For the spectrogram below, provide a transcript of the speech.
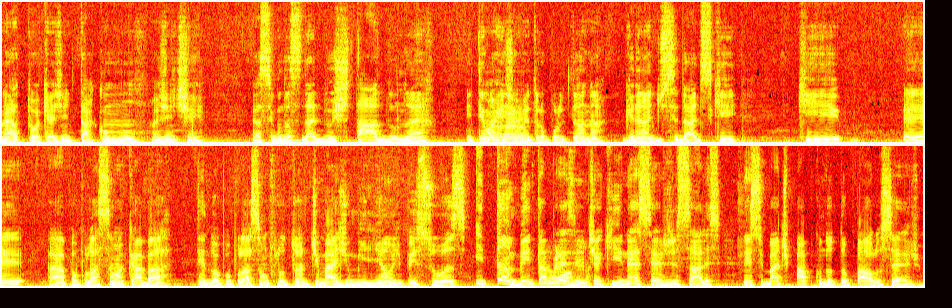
Não é à toa que a gente tá como. A gente é a segunda cidade do estado, né? E tem uma uhum. região metropolitana grande, cidades que, que é, a população acaba tendo a população flutuante de mais de um milhão de pessoas e também está presente aqui, né, Sérgio de Sales, nesse bate-papo com o doutor Paulo, Sérgio.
